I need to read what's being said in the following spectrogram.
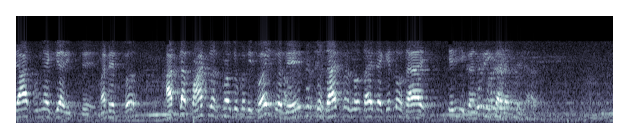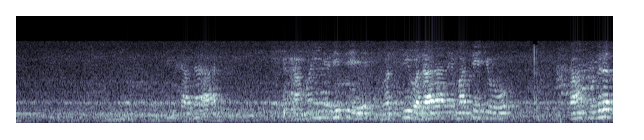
ચાર ફૂટ ને અગિયાર ઇંચ છે. માટે આટલા પાંચ વર્ષમાં જો કદી છ વધે, તો સાત વર્ષ નો થાય ત્યાં કેટલો થાય? એની ગણતરી કાઢે સામાન્ય રીતે વસ્તી વધારાને માટે જો કુદરત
